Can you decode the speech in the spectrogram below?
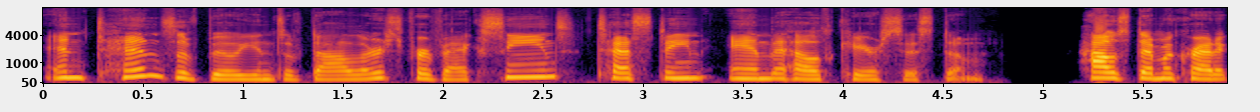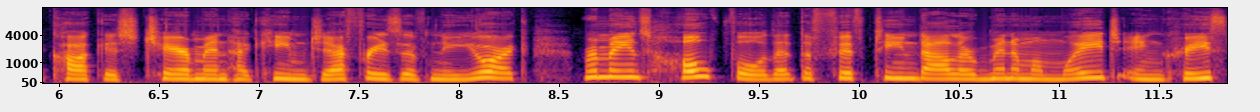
and tens of billions of dollars for vaccines, testing, and the healthcare system. House Democratic Caucus Chairman Hakeem Jeffries of New York remains hopeful that the $15 minimum wage increase,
